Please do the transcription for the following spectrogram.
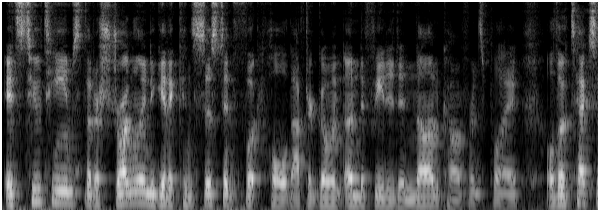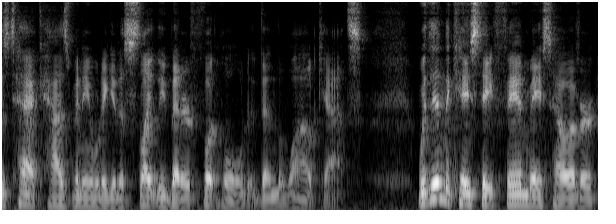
It's two teams that are struggling to get a consistent foothold after going undefeated in non conference play, although Texas Tech has been able to get a slightly better foothold than the Wildcats. Within the K State fan base, however,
